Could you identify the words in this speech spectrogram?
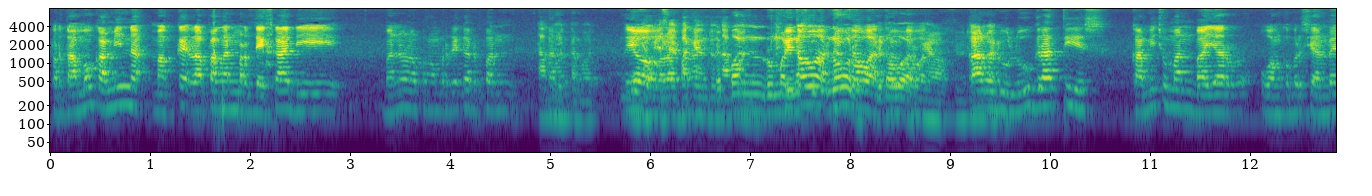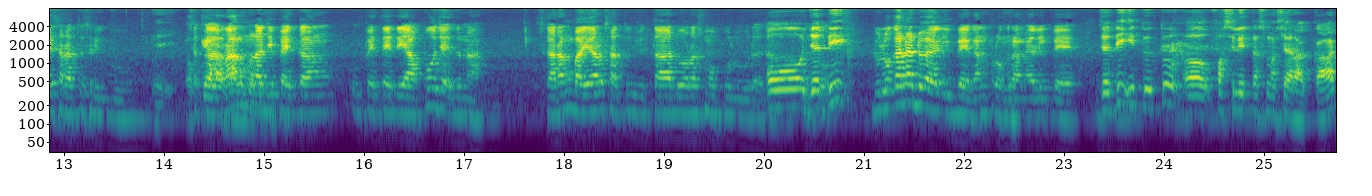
Pertama kami nak pakai lapangan Merdeka di mana lapangan Merdeka? Depan Tabut tabut. Iya, lapangan. untuk depan rumah dinas tower, gubernur. Iya. Kalau dulu gratis, kami cuman bayar uang kebersihan bayar seratus ribu. Eh, oke Sekarang kalau lah begitu. dipegang UPTD Apo aja itu nah. Sekarang bayar satu juta dua ratus lima puluh. oh jadi dulu kan ada LIB kan program LIB. jadi itu tuh eh, fasilitas masyarakat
